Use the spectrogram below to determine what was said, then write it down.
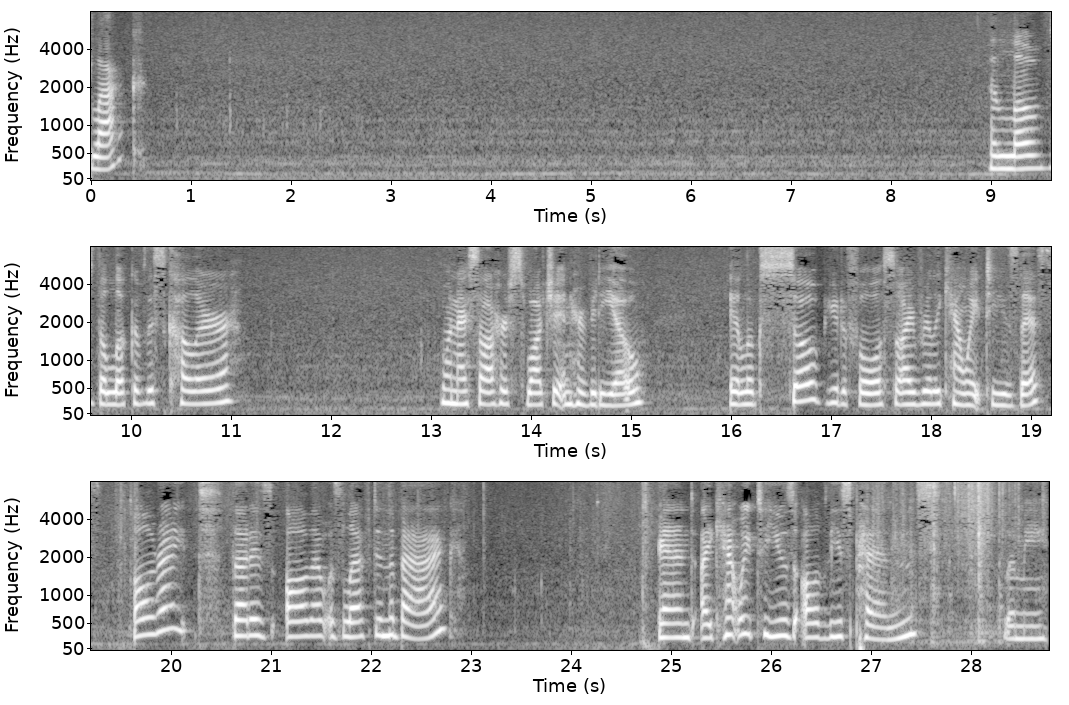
black. I love the look of this color. When I saw her swatch it in her video, it looks so beautiful, so I really can't wait to use this. Alright, that is all that was left in the bag. And I can't wait to use all of these pens. Let me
